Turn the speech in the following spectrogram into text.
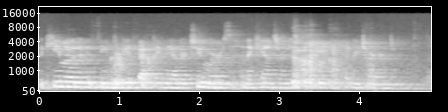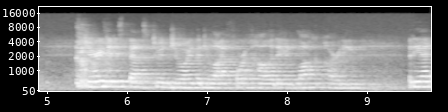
The chemo didn't seem to be affecting the other tumors, and the cancer in his brain had returned. Jerry did his best to enjoy the July 4th holiday and block party, but he had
